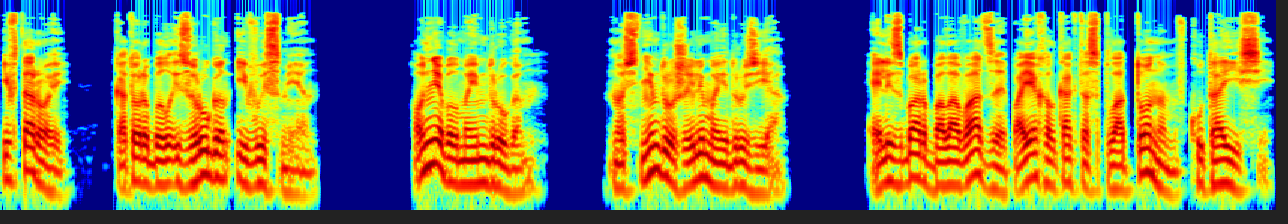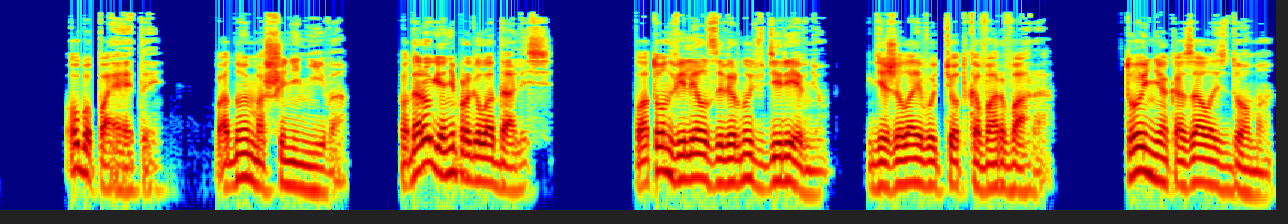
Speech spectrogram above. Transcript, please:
И второй, который был изруган и высмеян. Он не был моим другом, но с ним дружили мои друзья. Элисбар Балавадзе поехал как-то с Платоном в Кутаиси. Оба поэты, в одной машине Нива. По дороге они проголодались. Платон велел завернуть в деревню, где жила его тетка Варвара. Той не оказалось дома.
